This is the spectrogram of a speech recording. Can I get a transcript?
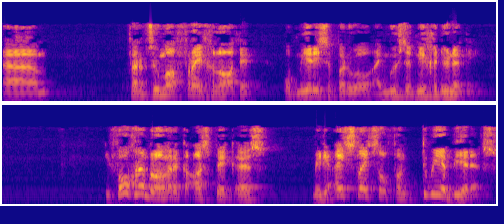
ehm uh, vir Zuma vrygelaat het op mediese parol hy moes dit nie gedoen het nie. Die volgende belangrike aspek is met die uitsluitsel van twee bedes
